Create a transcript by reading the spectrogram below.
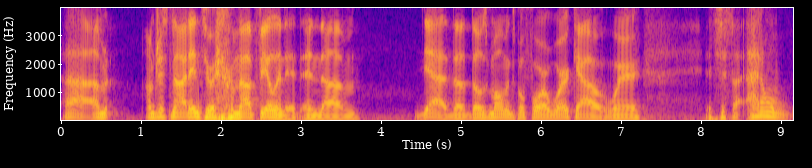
ah, I'm I'm just not into it. I'm not feeling it. And um yeah, the, those moments before a workout where it's just I don't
